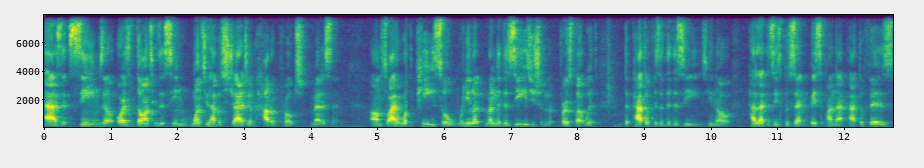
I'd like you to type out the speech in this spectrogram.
as it seems or, as daunting as it seems once you have a strategy on how to approach medicine. Um, so I work with P's. So when you're learning the disease, you should first start with the pathophys of the disease. You know, how does that disease present based upon that pathophys?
